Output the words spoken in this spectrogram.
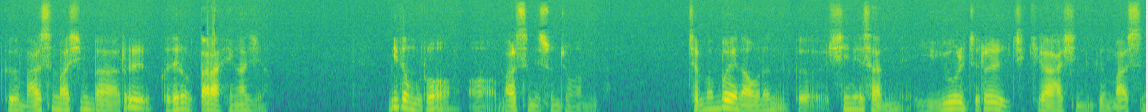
그 말씀하신 바를 그대로 따라 행하죠. 믿음으로 어, 말씀에 순종합니다. 전반부에 나오는 그 시내산 유월절을 지키라 하신 그 말씀,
